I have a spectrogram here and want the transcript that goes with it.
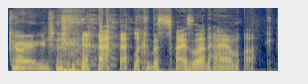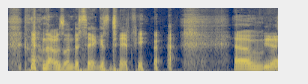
Kane. look at the size of that hammock. that was Undertaker's debut. um, Yeah,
